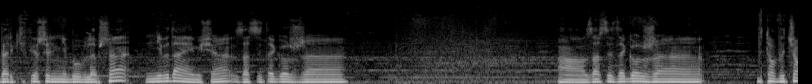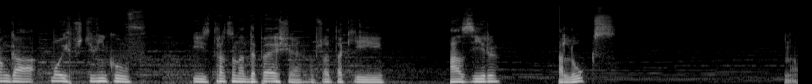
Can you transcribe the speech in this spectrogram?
Berki w pierwszej linii były lepsze? Nie wydaje mi się, z racji tego, że... A, z racji tego, że to wyciąga moich przeciwników i tracą na DPS-ie, na przykład taki Azir, Alux. No.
